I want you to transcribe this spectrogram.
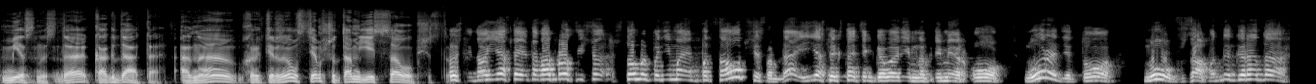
местность, да, когда-то, она характеризовалась тем, что там есть сообщество. Слушайте, но если это вопрос еще, что мы понимаем под сообществом, да, и если, кстати, говорим, например, о городе, то ну, в западных городах,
